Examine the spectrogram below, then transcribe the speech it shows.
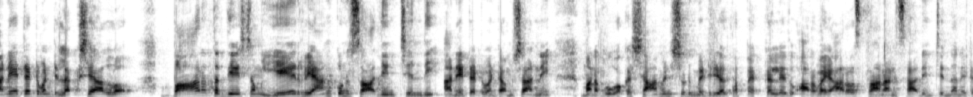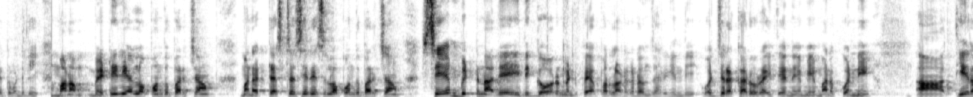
అనేటటువంటి లక్ష్యాల్లో భారతదేశం ఏ ర్యాంకును సాధించింది అనేటటువంటి అంశాన్ని మనకు ఒక షామిన్స్డ్ మెటీరియల్ తప్ప ఎక్కర్లేదు. అరవై ఆరో స్థానాన్ని సాధించింది అనేటటువంటిది మనం మెటీరియల్లో పొందుపరిచాం మన టెస్ట్ సిరీస్లో పొందుపరిచాం సేమ్ బిట్ను అదే ఇది గవర్నమెంట్ పేపర్లో అడగడం జరిగింది. వజ్రకరూర్ అయితేనేమి మనకు కొన్ని తీర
